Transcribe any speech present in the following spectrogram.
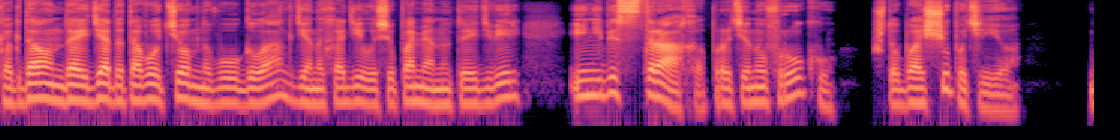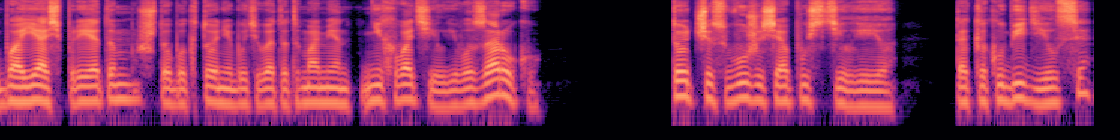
когда он, дойдя до того темного угла, где находилась упомянутая дверь, и не без страха, протянув руку, чтобы ощупать ее, боясь при этом, чтобы кто-нибудь в этот момент не хватил его за руку, тотчас в ужасе опустил ее, так как убедился,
